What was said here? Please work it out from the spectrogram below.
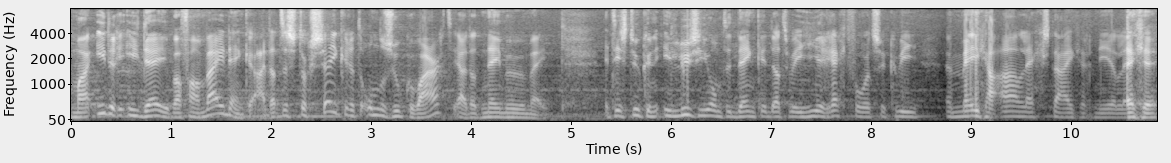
Maar ieder idee waarvan wij denken, ah, dat is toch zeker het onderzoeken waard. Ja, dat nemen we mee. Het is natuurlijk een illusie om te denken dat we hier recht voor het circuit een mega aanlegstijger neerleggen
